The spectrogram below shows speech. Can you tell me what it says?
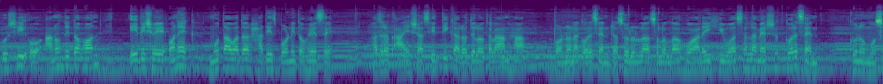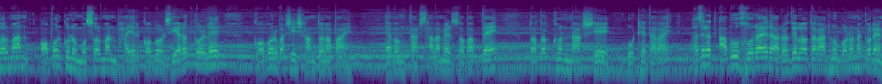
খুশি ও আনন্দিত হন, এ বিষয়ে অনেক মোতাওয়াদর হাদিস বর্ণিত হয়েছে। হজরত আয়েশা সিদ্দিকা রদিল্লা আনহা বর্ণনা করেছেন রসুল্লাহ সাল আলহি ওয়াসাল্লাম এরশাদ করেছেন, কোনো মুসলমান অপর কোনো মুসলমান ভাইয়ের কবর জিয়ারত করলে কবরবাসী সান্ত্বনা পায় এবং তার সালামের জবাব দেয়, ততক্ষণ না সে উঠে দাঁড়ায়। হজরত আবু হুরায়রা রদিল্লাহ তালাহু বর্ণনা করেন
